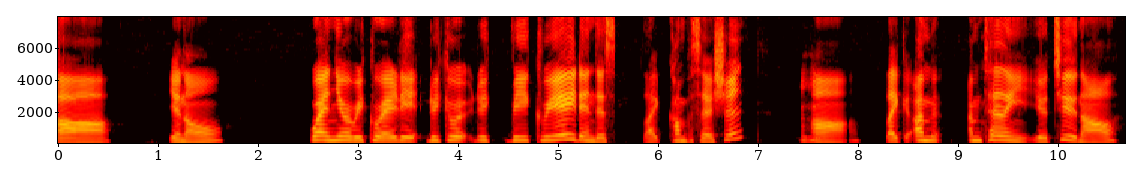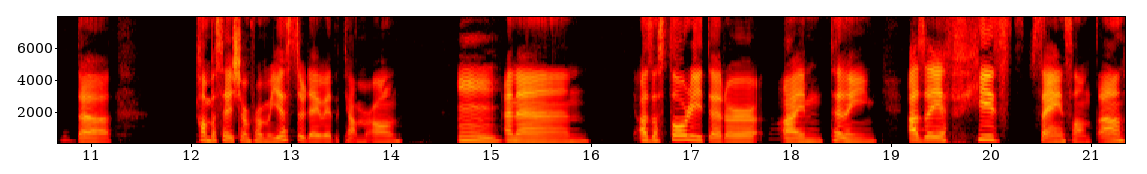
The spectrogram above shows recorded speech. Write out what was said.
uh, you know, when you're recreating recre- re- recreating this like conversation, Mhm. uh, like I'm I'm telling you too now the conversation from yesterday with Cameron, Mm. and then as a storyteller, I'm telling as if he's saying something.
